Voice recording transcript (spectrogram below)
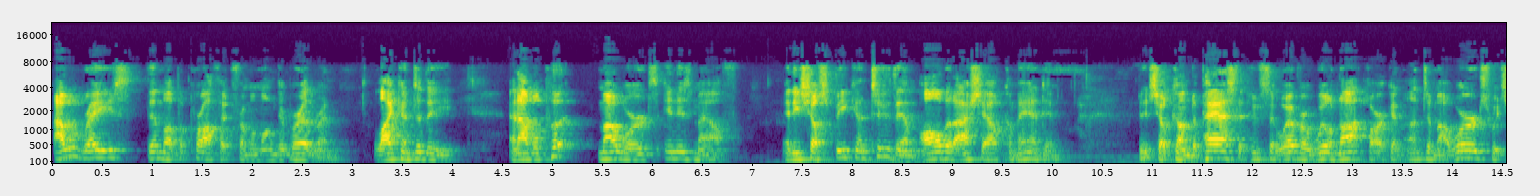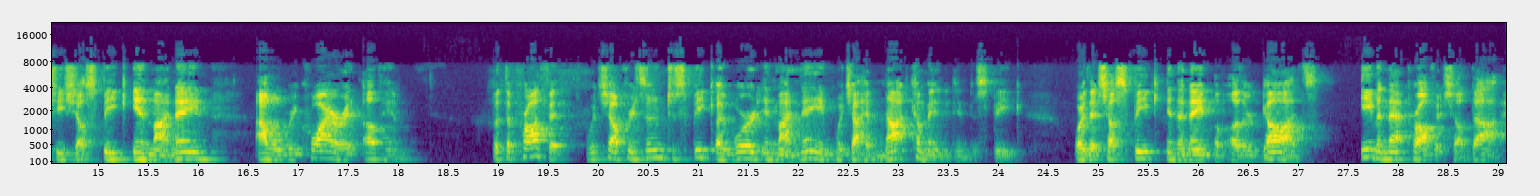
I will raise them up a prophet from among their brethren, like unto thee, and I will put my words in his mouth and he shall speak unto them all that I shall command him. And it shall come to pass that whosoever will not hearken unto my words, which he shall speak in my name, I will require it of him. But the prophet which shall presume to speak a word in my name, which I have not commanded him to speak, or that shall speak in the name of other gods, even that prophet shall die.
